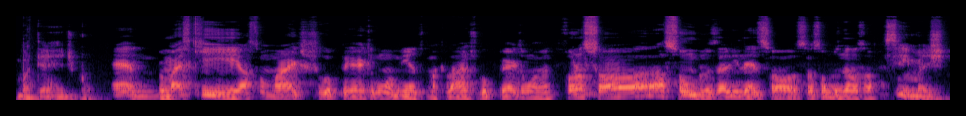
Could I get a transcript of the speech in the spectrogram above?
bater a Red Bull? É, por mais que a Aston Martin chegou perto em algum momento, a McLaren chegou perto em algum momento, foram só assombros ali, né? Só, só assombros não, só... Sim, mas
